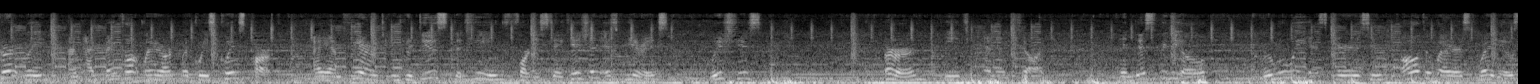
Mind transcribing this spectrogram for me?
Currently, I'm at Bangkok Marriott Marquis Queen's Park. I am here to introduce the team for the staycation experience, which is Earn, Eat and Enjoy. In this video, we will be experiencing all the various venues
